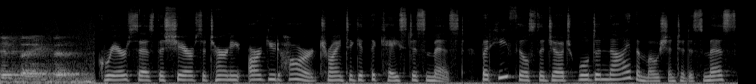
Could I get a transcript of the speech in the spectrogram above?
if they exist. Greer says the sheriff's attorney argued hard trying to get the case dismissed, but he feels the judge will deny the motion to dismiss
